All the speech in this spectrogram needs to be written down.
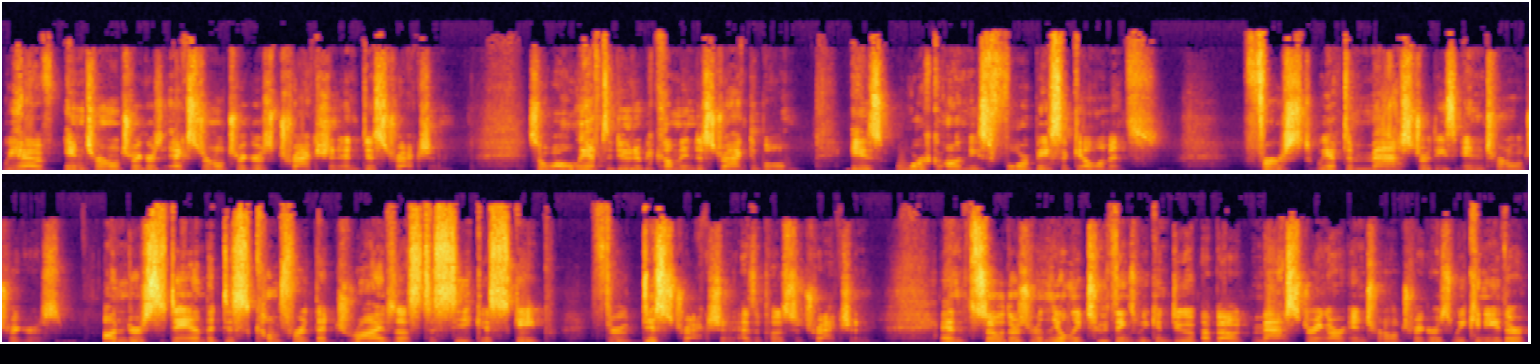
We have internal triggers, external triggers, traction, and distraction. So all we have to do to become indistractable is work on these four basic elements. First, we have to master these internal triggers. Understand the discomfort that drives us to seek escape through distraction as opposed to traction. And so there's really only two things we can do about mastering our internal triggers. We can either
